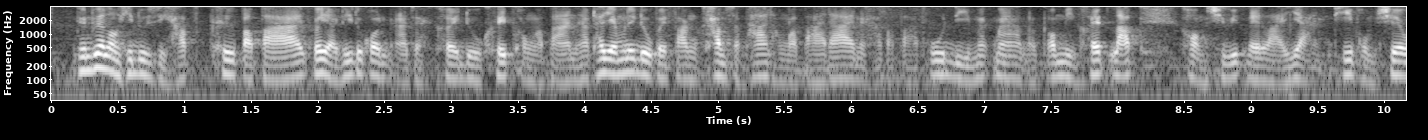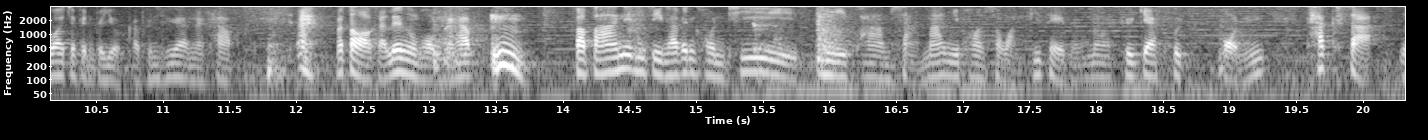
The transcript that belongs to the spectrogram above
ๆ เพื่อนๆลองคิดดูสิครับ คือป๊าป๊าก็อย่างที่ทุกคนอาจจะเคยดูคลิปของป๊าป๊านะครับถ้ายังไม่ได้ดูไปฟังคำสัมภาษณ์ของป๊าป๊าได้นะครับป๊าป๊าพูดดีมากๆ แล้วก็มีเคล็ดลับของชีวิตหลาย ๆ อย่าง ที่ผมเชื่อว่าจะเป็นประโยชน์กับเพื่อนๆนะครับอะมาต่อกับเรื่องของผมนะครับป๊าป๊าเนี่ยจริงๆแล้วเป็นคนที่มีความสามารถมีพรสวรรค์พิเศษมากๆคือแกฝึกฝนทักษะห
